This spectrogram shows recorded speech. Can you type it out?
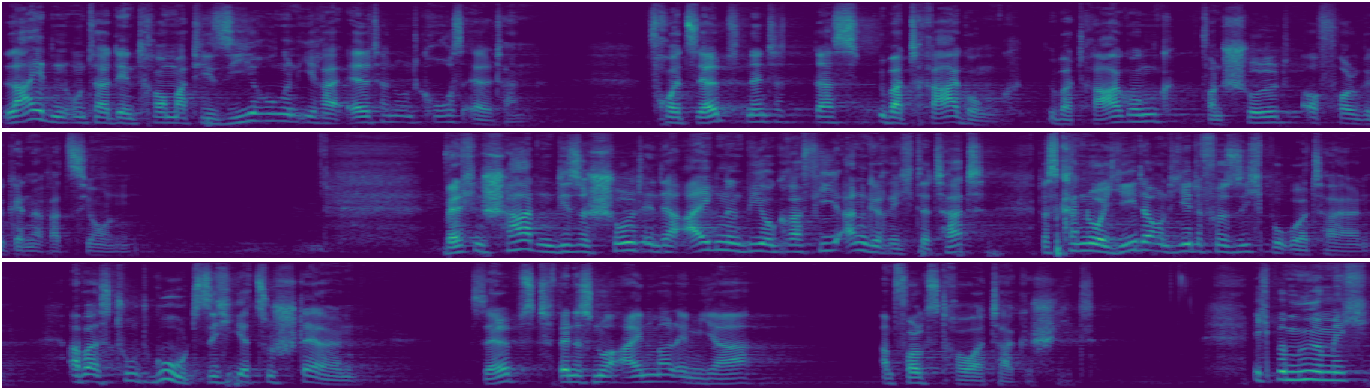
leiden unter den Traumatisierungen ihrer Eltern und Großeltern. Freud selbst nennt das Übertragung, Übertragung von Schuld auf Folgegenerationen. Welchen Schaden diese Schuld in der eigenen Biografie angerichtet hat, das kann nur jeder und jede für sich beurteilen. Aber es tut gut, sich ihr zu stellen, selbst wenn es nur einmal im Jahr am Volkstrauertag geschieht. Ich bemühe mich,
